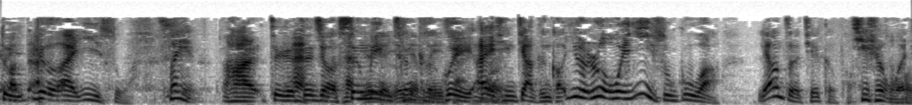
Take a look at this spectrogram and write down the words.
对，热爱艺术啊！所以啊，这个真叫生命诚可贵，爱心价更高。若若为艺术故啊，两者皆可抛。其实我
